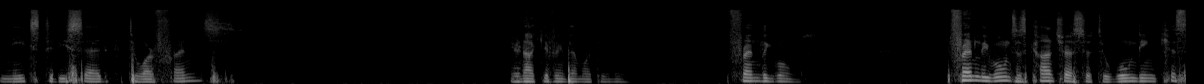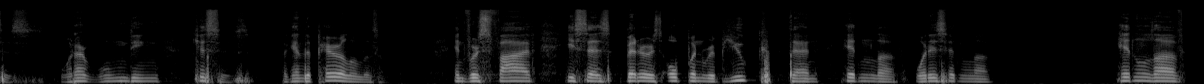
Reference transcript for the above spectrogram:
needs to be said to our friends, you're not giving them what they need. Friendly wounds. Friendly wounds is contrasted to wounding kisses. What are wounding kisses? Again, the parallelism. In verse 5, he says, Better is open rebuke than hidden love. What is hidden love? Hidden love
